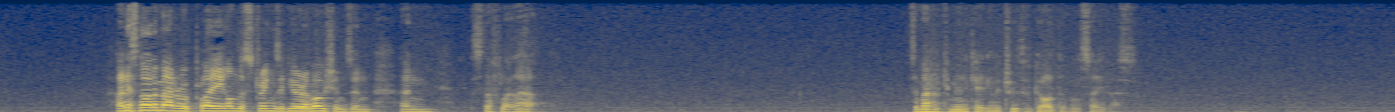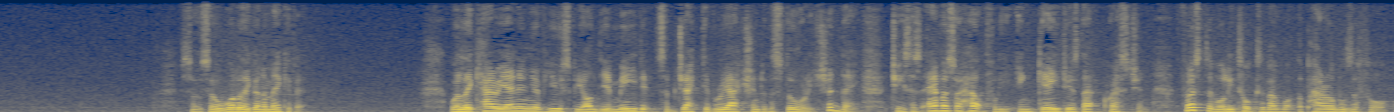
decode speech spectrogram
And it's not a matter of playing on the strings of your emotions and, and stuff like that. It's a matter of communicating the truth of God that will save us. So, so what are they going to make of it? Will they carry anything of use beyond the immediate subjective reaction to the story? Should they? Jesus ever so helpfully engages that question. First of all, he talks about what the parables are for.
